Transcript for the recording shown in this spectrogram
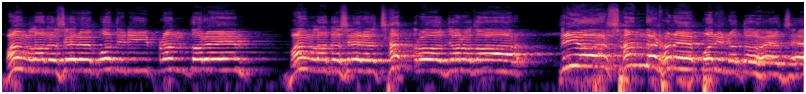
বাংলাদেশের প্রতিটি প্রান্তরে বাংলাদেশের ছাত্র জনতার প্রিয় সংগঠনে পরিণত হয়েছে।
